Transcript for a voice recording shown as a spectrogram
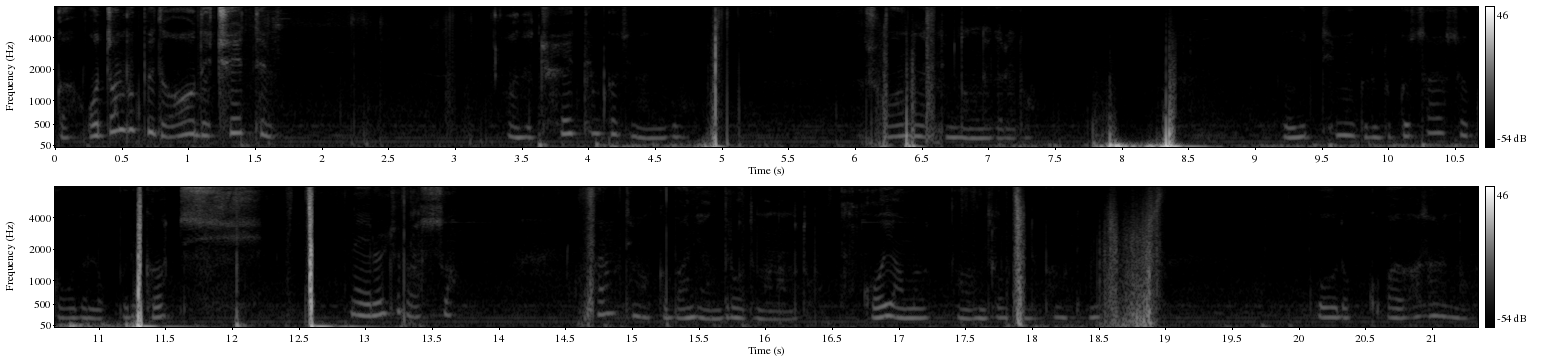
그니까 어 점프 패드 어내 최애템. 아내 최애템까지는 아니고 좋아하는 아이템 당네 그래도. 여기 팀에 그래도 꽤 쌓였을 거거든 럭블이 그렇지. 네 이럴 줄 알았어. 파랑 팀 아까 많이 안 들어오더만 아무도 거의 아무 안 들어오던데 파랑팀이. 그거 넣고 아 화살은 남았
